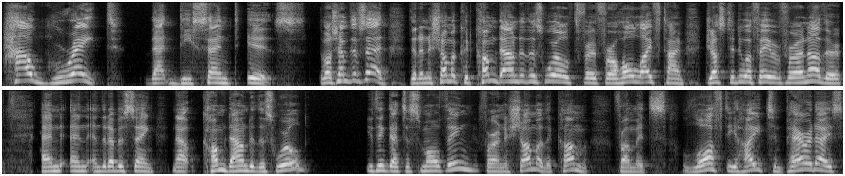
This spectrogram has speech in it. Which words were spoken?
how great that descent is? The Baal Shem Tov said that a neshama could come down to this world for, for a whole lifetime just to do a favor for another. And, and, and the Rebbe is saying, now come down to this world? You think that's a small thing for a neshama to come from its lofty heights in paradise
